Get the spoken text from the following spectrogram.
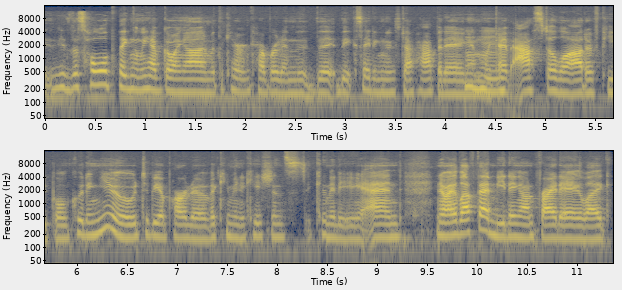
this whole thing that we have going on with the Caring cupboard and the, the, the exciting new stuff happening and Mm-hmm. like I've asked a lot of people including you to be a part of a communications committee. And you know I left that meeting on Friday like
